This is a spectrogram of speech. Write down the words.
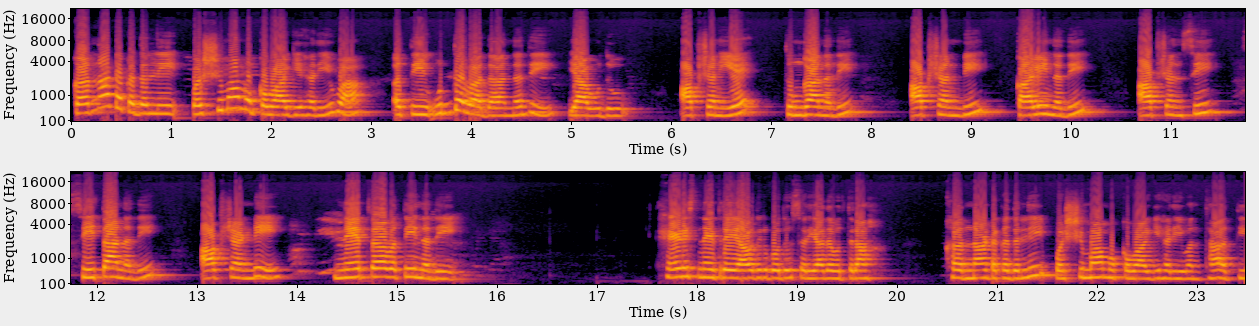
ಕರ್ನಾಟಕದಲ್ಲಿ ಪಶ್ಚಿಮಾಮುಖವಾಗಿ ಹರಿಯುವ ಅತಿ ಉದ್ದವಾದ ನದಿ ಯಾವುದು? ಆಪ್ಷನ್ ಎ ತುಂಗಾ ನದಿ. ಆಪ್ಷನ್ ಬಿ ಕಾಳಿ ನದಿ ಆಪ್ಷನ್ ಸಿ ಸೀತಾ ನದಿ ಆಪ್ಷನ್ ಡಿ ನೇತ್ರಾವತಿ ನದಿ ಹೇಳಿ ಸ್ನೇಹಿತರೆ, ಯಾವುದಿರ್ಬೋದು ಸರಿಯಾದ ಉತ್ತರ? ಕರ್ನಾಟಕದಲ್ಲಿ ಪಶ್ಚಿಮ ಮುಖವಾಗಿ ಹರಿಯುವಂತಹ ಅತಿ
